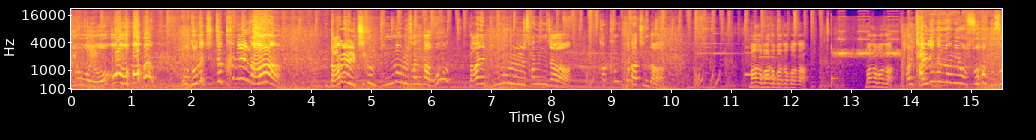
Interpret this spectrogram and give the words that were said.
귀여워요. 어, 어 너네 진짜 큰일 나. 나를 지금 분노를 산다고? 나의 분노를 사는 자 다 큰 코 다친다. 막아 막아 막아 막아. 막아 막아. 아니 달리는 놈이 없어 무슨?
